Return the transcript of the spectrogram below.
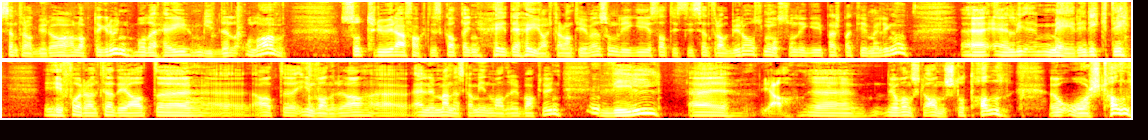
sentralbyrå har lagt til grunn, både høy, middel og lav, så tror jeg faktisk at høy, det høye alternativet som ligger i Statistisk sentralbyrå, og som også ligger i perspektivmeldinga, eh, er mer riktig i forhold til det at, eh, at innvandrere, eh, eller mennesker med innvandrerbakgrunn, vil Eh, ja, eh, det er jo vanskelig å anslå tall, årstall,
